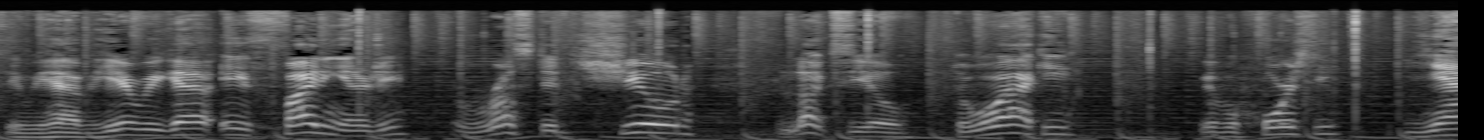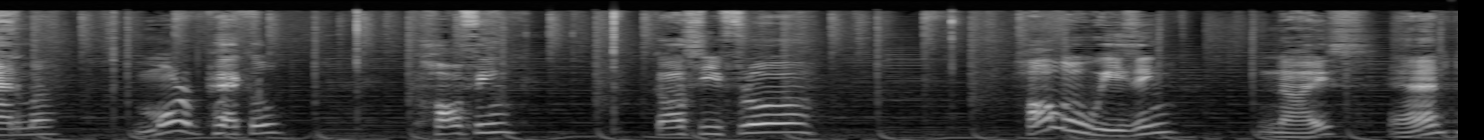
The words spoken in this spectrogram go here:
See, we have here, we got a Fighting Energy, Rusted Shield, Luxio, Thwackey. We have a Horsey, Yanma, Morpeko, Koffing, Gossifleur, Holo Weezing, nice, and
